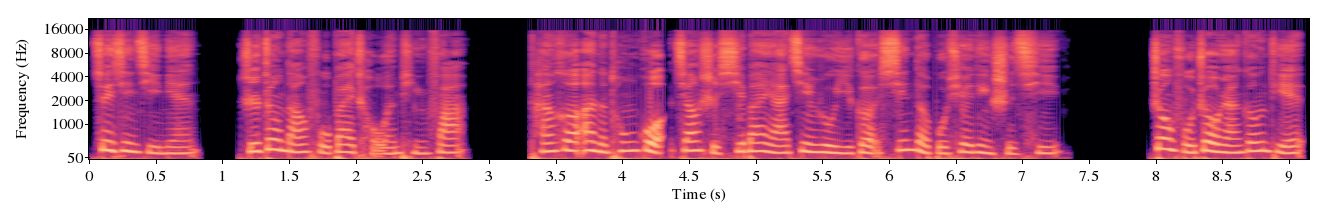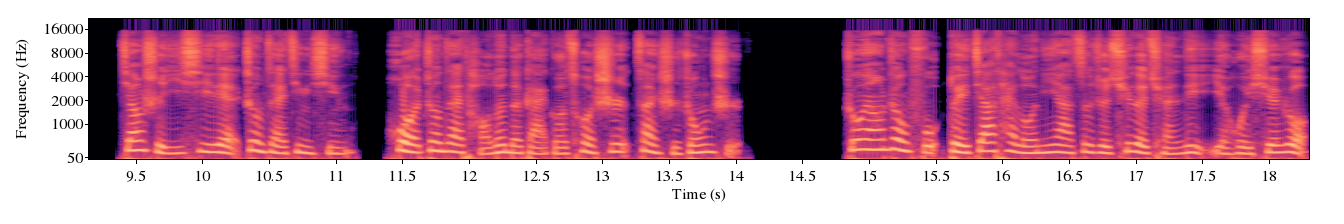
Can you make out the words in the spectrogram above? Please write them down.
最近几年，执政党腐败丑闻频发，弹劾案的通过将使西班牙进入一个新的不确定时期。政府骤然更迭，将使一系列正在进行或正在讨论的改革措施暂时终止。中央政府对加泰罗尼亚自治区的权力也会削弱，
